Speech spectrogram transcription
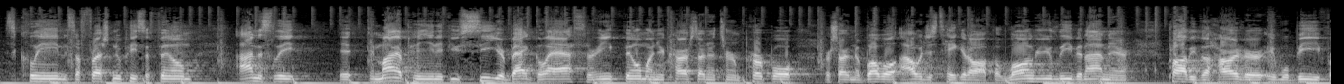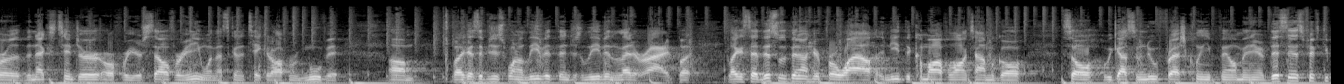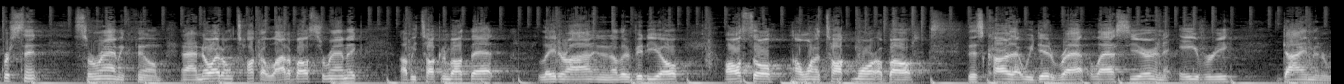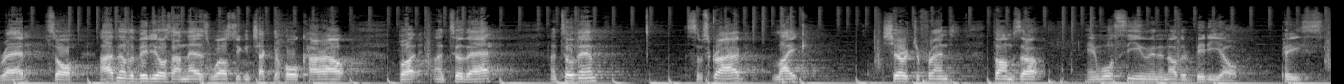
It's clean, it's a fresh new piece of film. Honestly, it, in my opinion, if you see your back glass or any film on your car starting to turn purple or starting to bubble, I would just take it off. The longer you leave it on there, probably the harder it will be for the next tinter or for yourself or anyone that's gonna take it off and remove it. Um, but I guess if you just want to leave it, then just leave it and let it ride. But like I said, this has been out here for a while. It needed to come off a long time ago. So we got some new, fresh, clean film in here. This is 50% ceramic film. And I know I don't talk a lot about ceramic. I'll be talking about that later on in another video. Also, I want to talk more about this car that we did wrap last year in an Avery Diamond Red. So I have another videos on that as well so you can check the whole car out. But until that, until then, subscribe, like, share with your friends, thumbs up, and we'll see you in another video. Peace.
